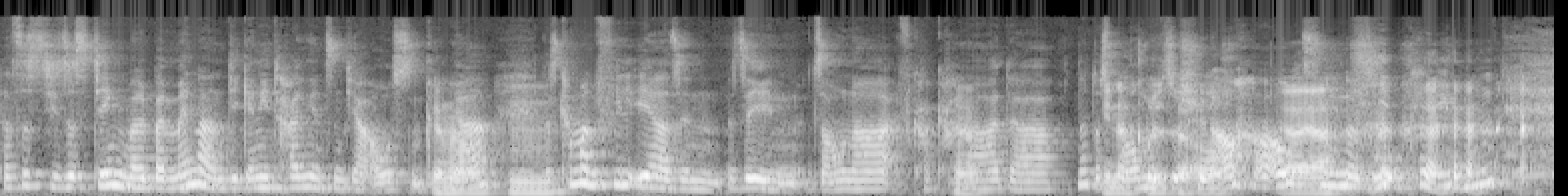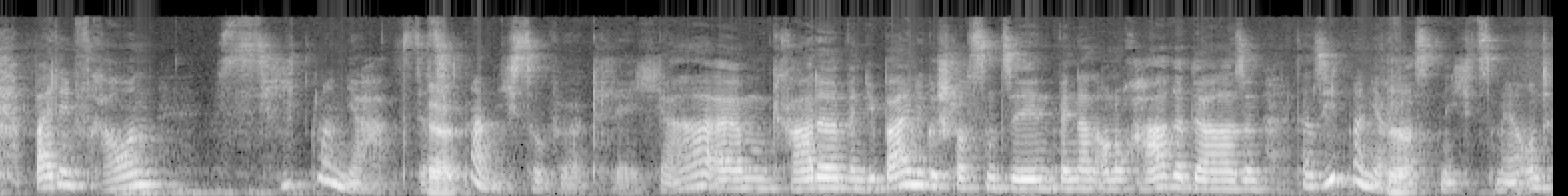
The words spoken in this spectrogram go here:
das ist dieses Ding, weil bei Männern, die Genitalien sind ja außen. Genau. Ja? Das kann man viel eher sehen. Sauna, FKK, Ja. da, ne, das baumelt so schön auch. außen. ja. So, okay. bei den Frauen sieht man ja, das Ja. sieht man nicht so wirklich. Ja? Ähm, Gerade wenn die Beine geschlossen sind, wenn dann auch noch Haare da sind, da sieht man ja, Ja. fast nichts mehr. Und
